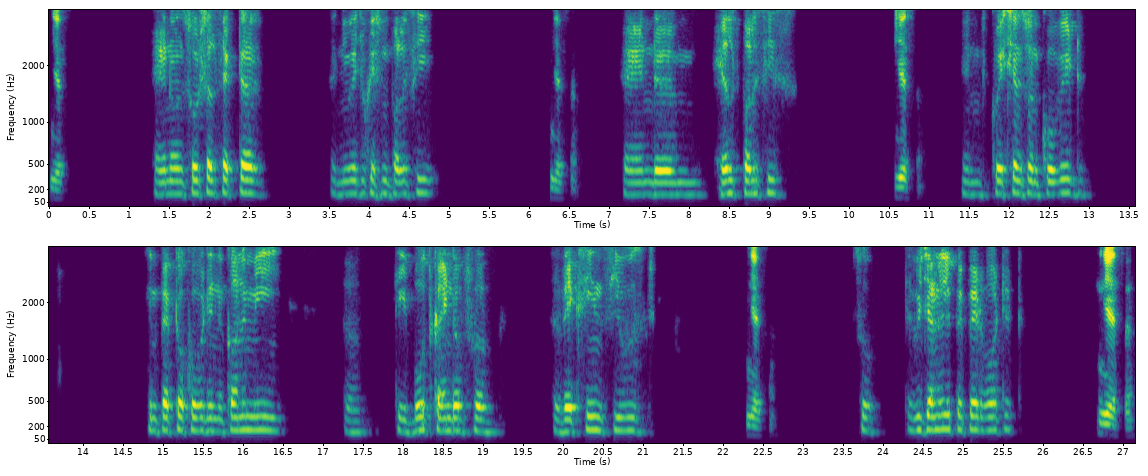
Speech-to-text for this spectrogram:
Yes. And on social sector, new education policy Yes, sir. and um, health policies Yes, sir. and questions on COVID, impact of COVID in economy, uh, the both kind of uh, vaccines used. Yes, sir. So we generally prepared about it. Yes, sir.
